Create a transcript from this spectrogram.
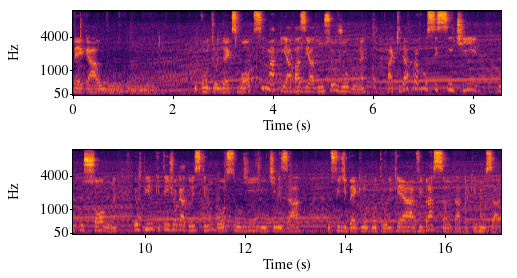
pegar o, o, o controle do Xbox e mapear baseado no seu jogo, né? Aqui dá para você sentir o, o, solo, né? Eu piro que tem jogadores que não gostam de utilizar o feedback no controle, que é a vibração, tá? Para quem não sabe.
